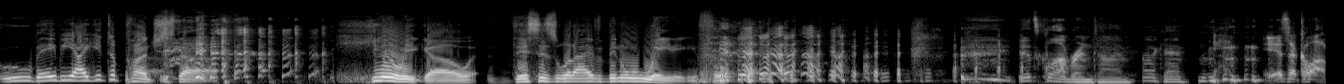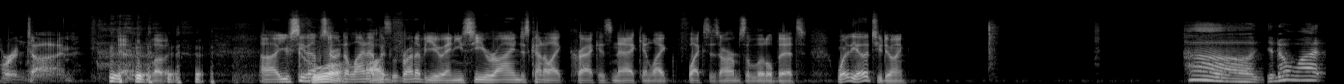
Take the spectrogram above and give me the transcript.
Ooh, baby, I get to punch stuff. Here we go. This is what I've been waiting for. It's clobbering time. Okay. It's a clobbering time. Yeah, love it. Uh, you see them starting to line up in front of you, and you see Ryan just kind of like crack his neck and like flex his arms a little bit. What are the other two doing? you know what?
